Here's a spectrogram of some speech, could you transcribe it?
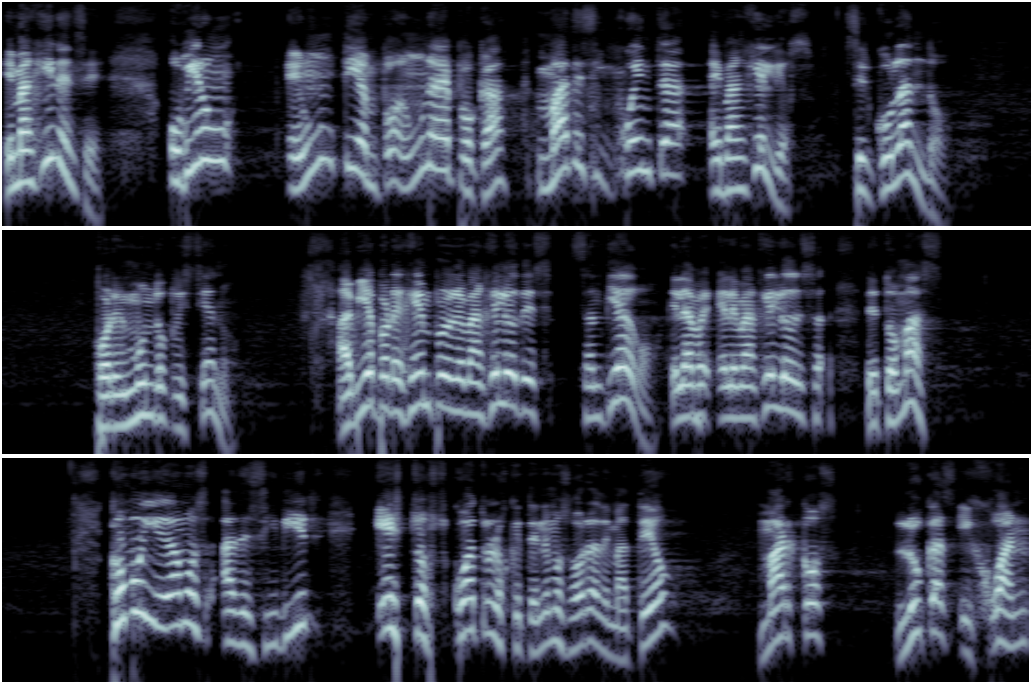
Imagínense, hubieron en un tiempo, en una época, más de 50 evangelios circulando por el mundo cristiano. Había, por ejemplo, el Evangelio de Santiago, el, Evangelio de, de, Tomás. ¿Cómo llegamos a decidir estos cuatro, los que tenemos ahora de Mateo, Marcos, Lucas y Juan,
